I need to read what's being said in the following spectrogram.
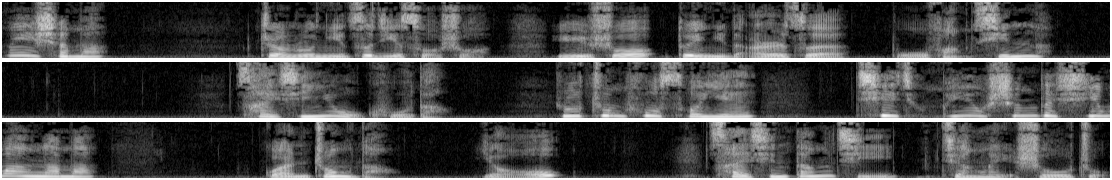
为什么？正如你自己所说，欲说对你的儿子不放心呢。”蔡心又哭道：“如仲父所言，妾就没有生的希望了吗？”管仲道：“有。”蔡心当即。将泪收住，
